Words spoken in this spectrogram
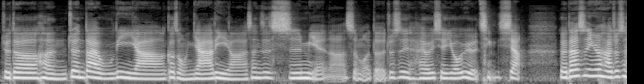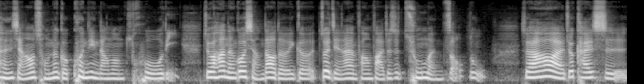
觉得很倦怠无力呀，各种压力啊，甚至失眠啊什么的，就是还有一些忧郁的倾向。对，但是因为他就是很想要从那个困境当中脱离，就他能够想到的一个最简单的方法就是出门走路，所以他后来就开始。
